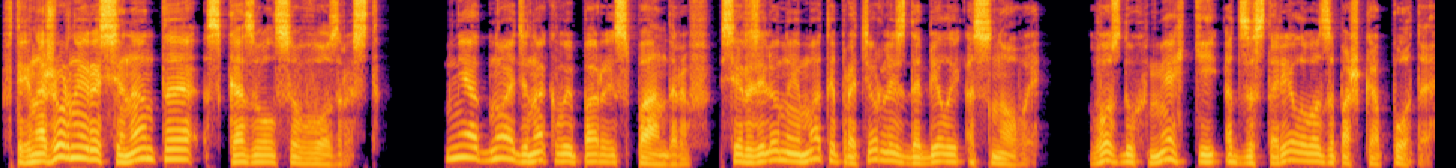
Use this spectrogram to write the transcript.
В тренажерной Рассенанта сказывался возраст. Ни одной одинаковой пары эспандеров, серо-зеленые маты протерлись до белой основы, Воздух мягкий от застарелого запашка пота.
